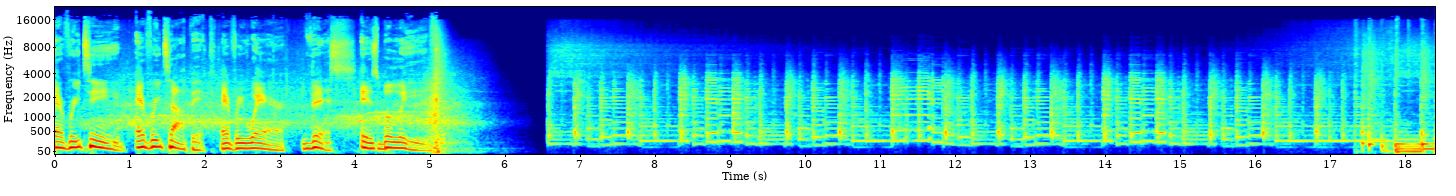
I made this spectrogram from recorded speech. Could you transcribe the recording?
Every team, every topic, everywhere. This is Believe.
